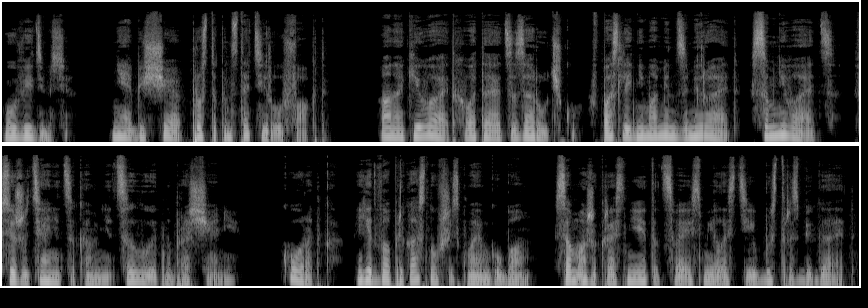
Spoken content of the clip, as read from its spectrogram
«Увидимся. Не обещаю, просто констатирую факт». Она кивает, хватается за ручку. В последний момент замирает, сомневается. Все же тянется ко мне, целует на прощание. Коротко, едва прикоснувшись к моим губам. Сама же краснеет от своей смелости и быстро сбегает.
